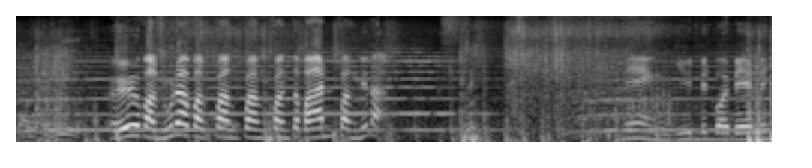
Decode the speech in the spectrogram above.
แต่ละที่เออฝั่งนู้นนะฝั่งฝั่งฝั่งฝั่งสะพานฝั่งนี้น่ะแม่งยืนเป็นบอยแบนด์เลย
